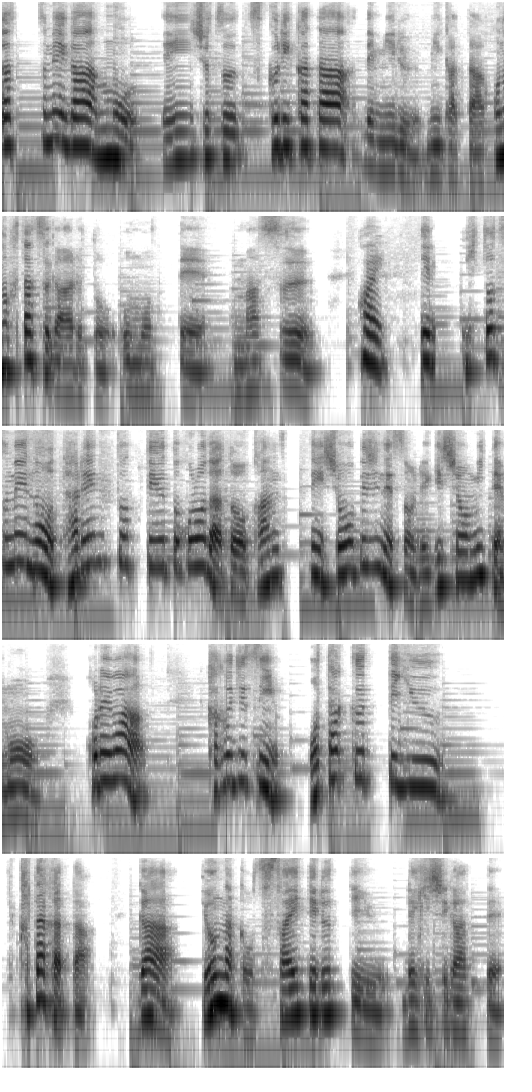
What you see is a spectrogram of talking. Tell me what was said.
2つ目がもう演出作り方で見る見方。この2つがあると思ってます。はい、で1つ目のタレントっていうところだと完全にショービジネスの歴史を見てもこれは確実にオタクっていう方々が世の中を支えてるっていう歴史があって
